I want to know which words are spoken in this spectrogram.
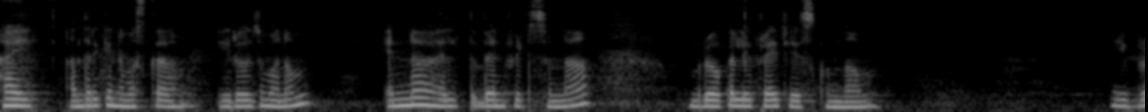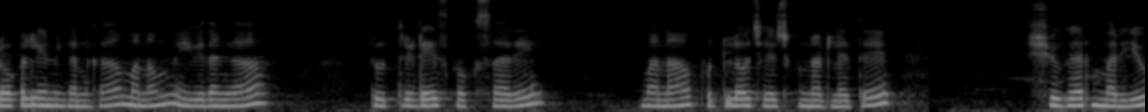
హాయ్ అందరికీ నమస్కారం. ఈరోజు మనం ఎన్నో హెల్త్ బెనిఫిట్స్ ఉన్న బ్రోకలీ ఫ్రై చేసుకుందాం. ఈ బ్రోకలీని కనుక మనం ఈ విధంగా టూ త్రీ డేస్కి ఒకసారి మన ఫుడ్లో చేర్చుకున్నట్లయితే షుగర్ మరియు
